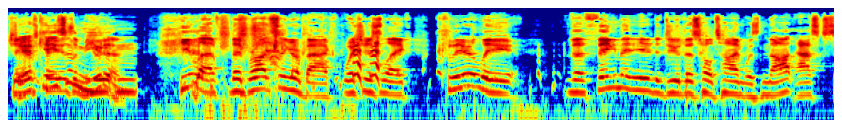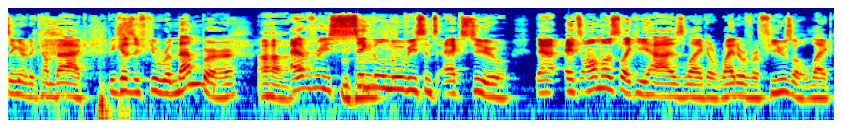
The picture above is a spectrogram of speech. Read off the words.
JFK is a mutant. He left. They brought Singer back, which is like clearly the thing they needed to do this whole time was not ask Singer to come back because if you remember, Uh-huh. every single movie since X two, it's almost like he has like a right of refusal. Like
